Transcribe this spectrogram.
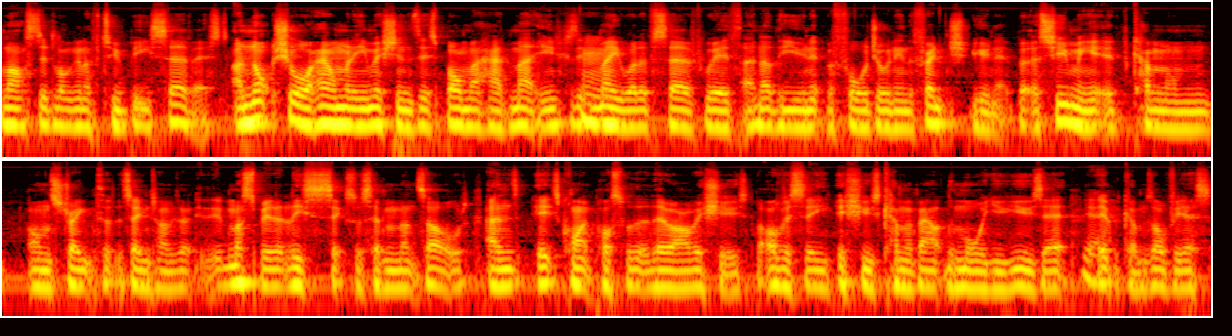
lasted long enough to be serviced. I'm not sure how many missions this bomber had made because it mm. may well have served with another unit before joining the French unit, but assuming it had come on, on strength at the same time, it must have been at least six or seven months old. And it's quite possible that there are issues, but obviously, issues come about the more you use it, Yeah. it becomes obvious.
